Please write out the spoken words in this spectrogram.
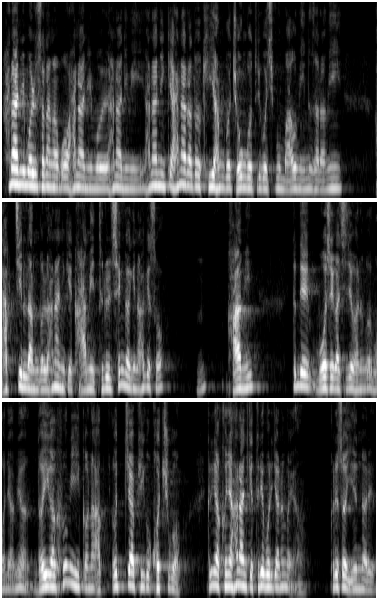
하나님을 사랑하고 하나님을 하나님이 하나님께 하나라도 귀한 거 좋은 거 드리고 싶은 마음이 있는 사람이 악질난 걸 하나님께 감히 들을 생각이나 하겠어? 응? 감히? 근데 모세가 지적하는 건 뭐냐면 너희가 흠이 있거나 어차피 그 고추고 그러니까 그냥 하나님께 드려버리자는 거예요. 그래서 옛날에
